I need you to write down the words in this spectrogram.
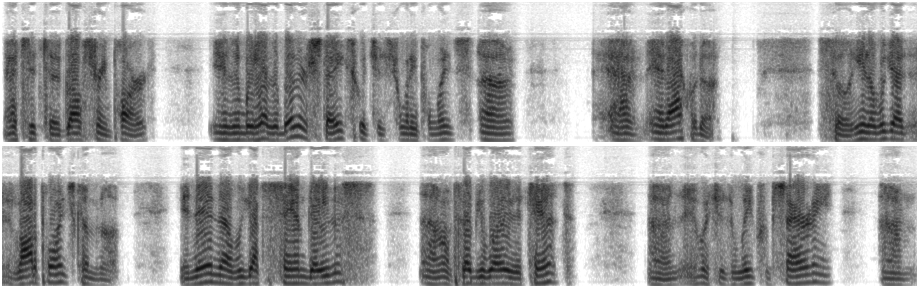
that's at uh, Gulfstream Park. And then we have the Wither Stakes, which is 20 points uh, at, at Aqueduct. So, you know, we got a lot of points coming up. And then uh, we got the Sam Davis uh, on February the 10th, uh, which is a week from Saturday, um,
